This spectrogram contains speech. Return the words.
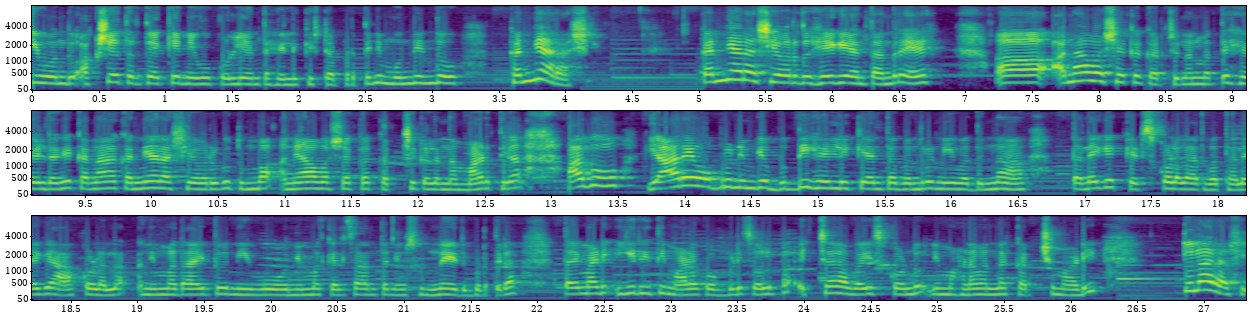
ಈ ಒಂದು ಅಕ್ಷಯ ತೃತೀಯಕ್ಕೆ ನೀವು ಕೊಳ್ಳಿ ಅಂತ ಹೇಳಲಿಕ್ಕೆ ಇಷ್ಟಪಡ್ತೀನಿ. ಮುಂದಿಂದು ಕನ್ಯಾ ರಾಶಿ. ಕನ್ಯಾ ರಾಶಿಯವರದು ಹೇಗೆ ಅಂತಂದ್ರೆ ಆ, ಅನಾವಶ್ಯಕ ಖರ್ಚು. ನಾನು ಮತ್ತೆ ಹೇಳ್ದಂಗೆ ಕನಾ ಕನ್ಯಾ ರಾಶಿಯವರಿಗೂ ತುಂಬಾ ಅನಾವಶ್ಯಕ ಖರ್ಚುಗಳನ್ನು ಮಾಡ್ತೀರಾ? ಹಾಗೂ ಯಾರೇ ಒಬ್ಬರು ನಿಮಗೆ ಬುದ್ಧಿ ಹೇಳಲಿಕ್ಕೆ ಅಂತ ಬಂದ್ರು ನೀವು ಅದನ್ನ ತಲೆಗೆ ಕೆಡ್ಸ್ಕೊಳ್ಳಲ್ಲ ಅಥವಾ ತಲೆಗೆ ಹಾಕೊಳ್ಳಲ್ಲ. ನಿಮ್ಮದಾಯ್ತು ನೀವು ನಿಮ್ಮ ಕೆಲಸ ಅಂತ ನೀವು ಸುಮ್ಮನೆ ಇದ್ಬಿಡ್ತೀರಾ? ದಯಮಾಡಿ ಈ ರೀತಿ ಮಾಡಕ್ ಹೋಗ್ಬಿಡಿ. ಸ್ವಲ್ಪ ಎಚ್ಚರ ವಹಿಸ್ಕೊಂಡು ನಿಮ್ಮ ಹಣವನ್ನ ಖರ್ಚು ಮಾಡಿ. ತುಲಾರಾಶಿ.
